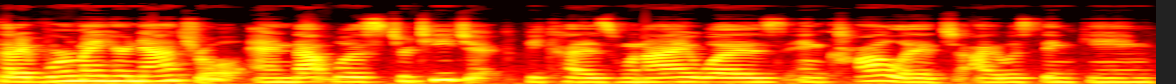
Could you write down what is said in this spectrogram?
that I've worn my hair natural, and that was strategic because when I was in college, I was thinking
